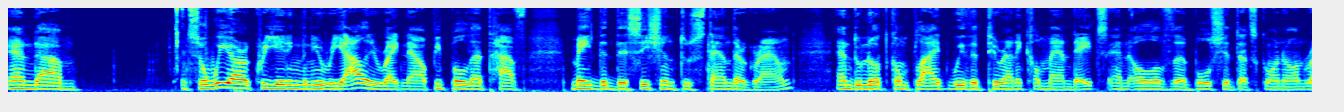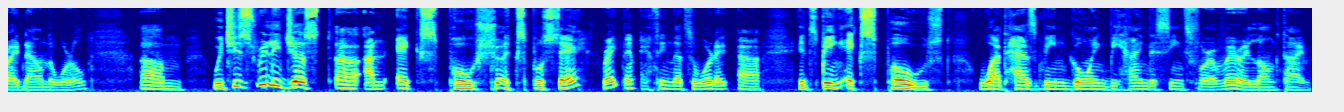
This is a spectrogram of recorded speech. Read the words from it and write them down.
And, um, and so we are creating the new reality right now. People that have made the decision to stand their ground and do not comply with the tyrannical mandates and all of the bullshit that's going on right now in the world um, which is really just uh, an expose, expose, right? I think that's the word. Uh, it's being exposed what has been going behind the scenes for a very long time.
